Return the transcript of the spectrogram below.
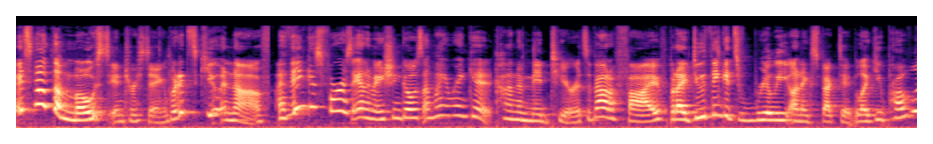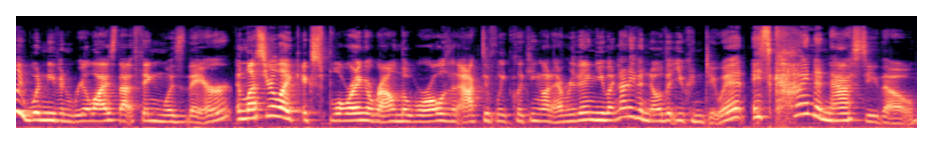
It's not the most interesting, but it's cute enough. I think as far as animation goes, I might rank it kind of mid tier. It's about a five, but I do think it's really unexpected. Like you probably wouldn't even realize that thing was there unless you're like exploring around the world and actively clicking on everything. You might not even know that you can do it. It's kind of nasty though,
